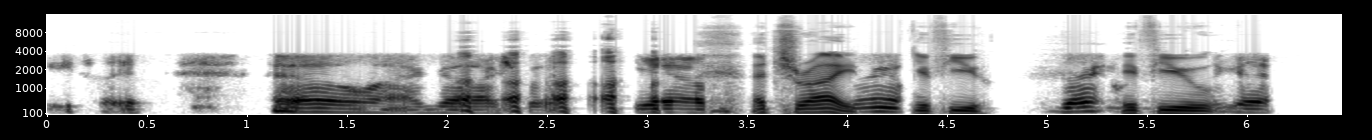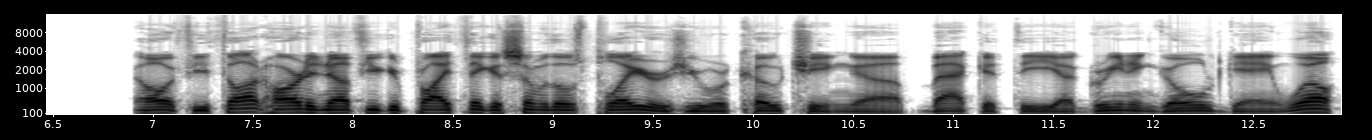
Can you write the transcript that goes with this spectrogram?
he said. Oh my gosh! But yeah, That's right. Graham- If you if you Yeah, oh if you thought hard enough, you could probably think of some of those players you were coaching uh, back at the uh, Green and Gold game. Well,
